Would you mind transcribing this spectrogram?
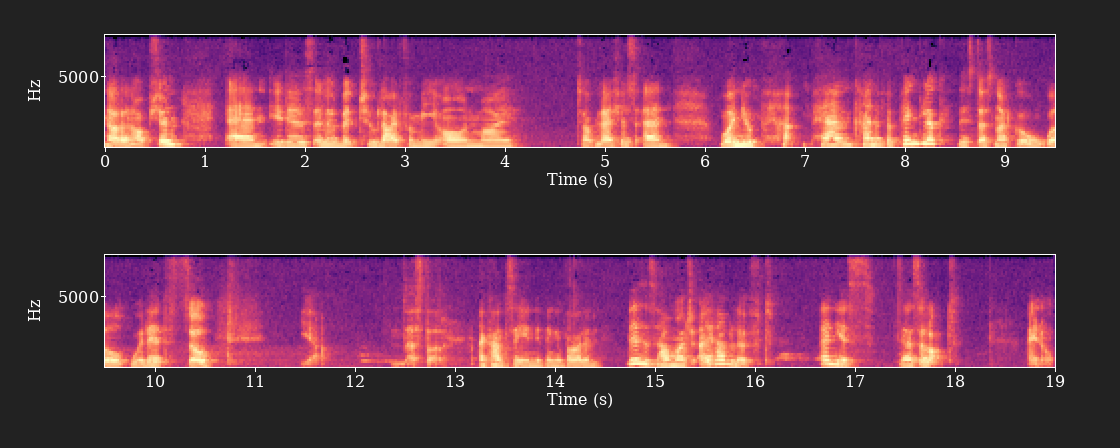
not an option and it is a little bit too light for me on my top lashes and when you pan kind of a pink look this does not go well with it so yeah that's that I can't say anything about it this is how much I have left and yes there's a lot I know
